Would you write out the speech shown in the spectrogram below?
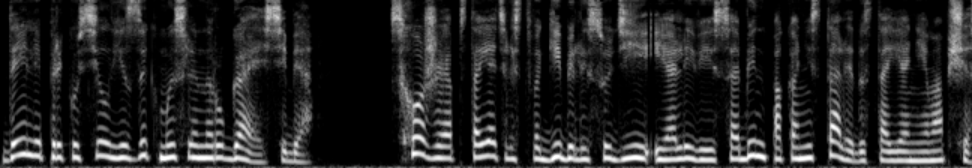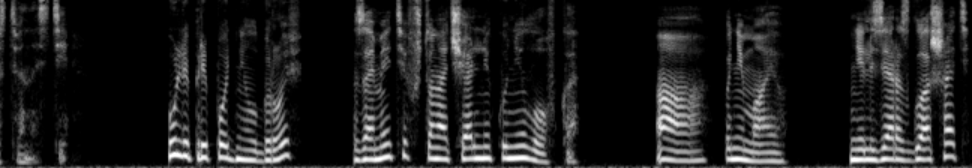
Дейли прикусил язык, мысленно ругая себя. Схожие обстоятельства гибели судьи и Оливии Сабин пока не стали достоянием общественности. Ули приподнял бровь, заметив, что начальнику неловко. «А, понимаю. Нельзя разглашать?»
